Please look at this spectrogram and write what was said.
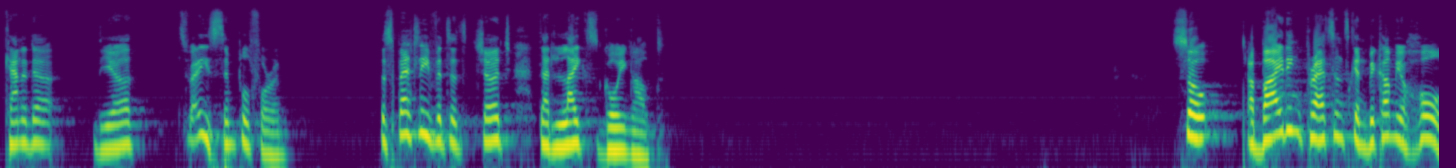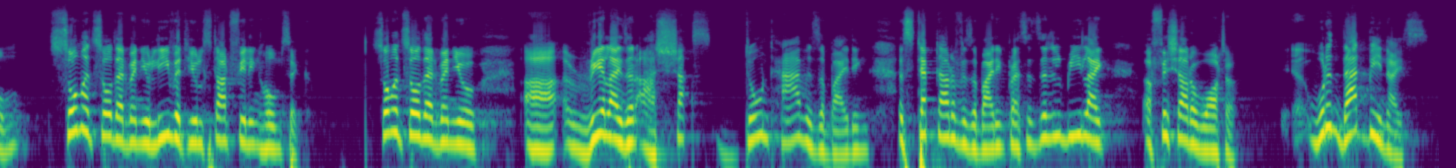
Canada, the earth, it's very simple for Him especially if it's a church that likes going out. So, abiding presence can become your home so much so that when you leave it, you'll start feeling homesick. So much so that when you uh, realize that, ah, shucks, don't have his abiding, uh, stepped out of his abiding presence, it'll be like a fish out of water. Wouldn't that be nice?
